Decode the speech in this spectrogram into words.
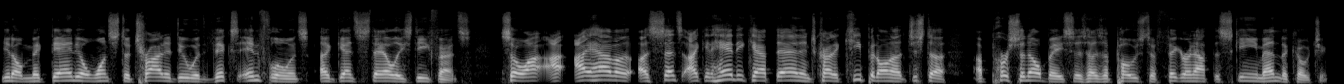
you know McDaniel wants to try to do with Vic's influence against Staley's defense. So I, I have a, a, sense I can handicap that and try to keep it on a just a, a personnel basis as opposed to figuring out the scheme and the coaching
